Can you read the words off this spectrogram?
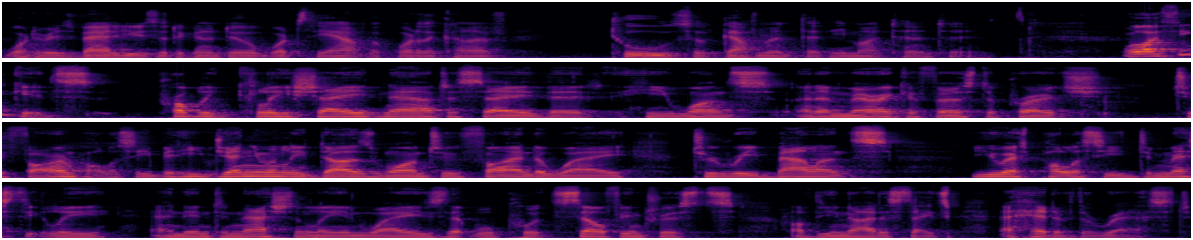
What are his values that are going to do it? What's the outlook? What are the kind of tools of government that he might turn to? Well, I think it's probably cliched now to say that he wants an America first approach to foreign policy, but he genuinely does want to find a way to rebalance US policy domestically and internationally in ways that will put self interests of the United States ahead of the rest.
